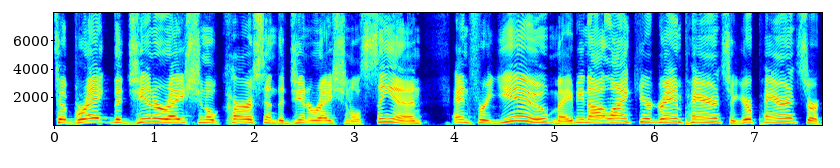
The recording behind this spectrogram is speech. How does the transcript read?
to break the generational curse and the generational sin. And for you, maybe not like your grandparents or your parents or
